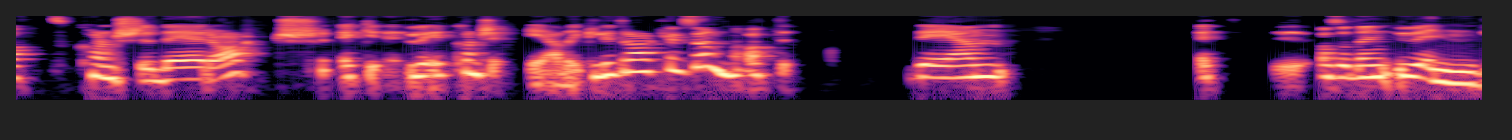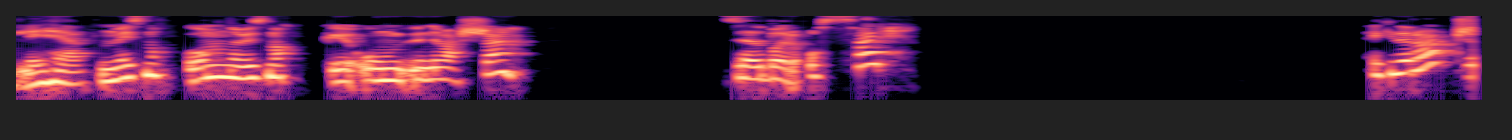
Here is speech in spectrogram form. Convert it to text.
at kanskje det er rart ikke, Eller kanskje er det ikke litt rart, liksom? At det er en altså den uendeligheten vi snakker om når vi snakker om universet, så er det bare oss her. Er ikke det rart?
